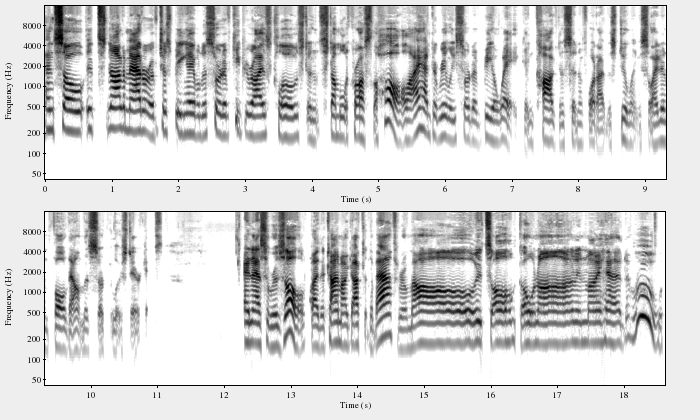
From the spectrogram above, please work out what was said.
And so it's not a matter of just being able to sort of keep your eyes closed and stumble across the hall. I had to really sort of be awake and cognizant of what I was doing so I didn't fall down this circular staircase. And as a result, by the time I got to the bathroom, oh, it's all going on in my head. Woo.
